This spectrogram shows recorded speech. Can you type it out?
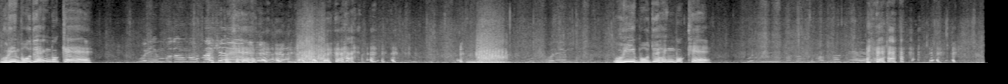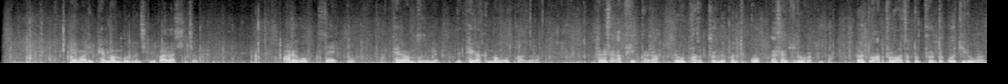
우린 모두 행복해. 우린 모두 행복해. 우린 우리 모두 행복해. 우리 모두 행복해. 내 말이 배만 부르면 제일 빨라 진짜. 빠르고 세또. 배만 부르면. 근데 배가 금방 고파하더라. 항상 앞에 있다가 배고파서 풀 몇 번 뜯고 항상 뒤로 갑니다. 그리고 또 앞으로 와서 또 풀 뜯고 뒤로 가고.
